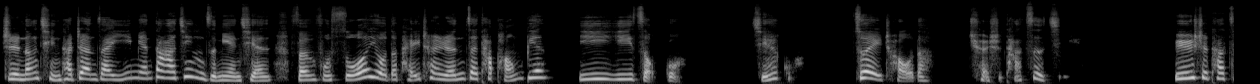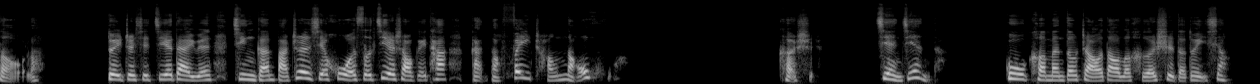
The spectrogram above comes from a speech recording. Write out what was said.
只能请他站在一面大镜子面前，吩咐所有的陪衬人在他旁边一一走过。结果，最丑的却是他自己。于是他走了。”对这些接待员竟敢把这些货色介绍给他，感到非常恼火。可是，渐渐的，顾客们都找到了合适的对象，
